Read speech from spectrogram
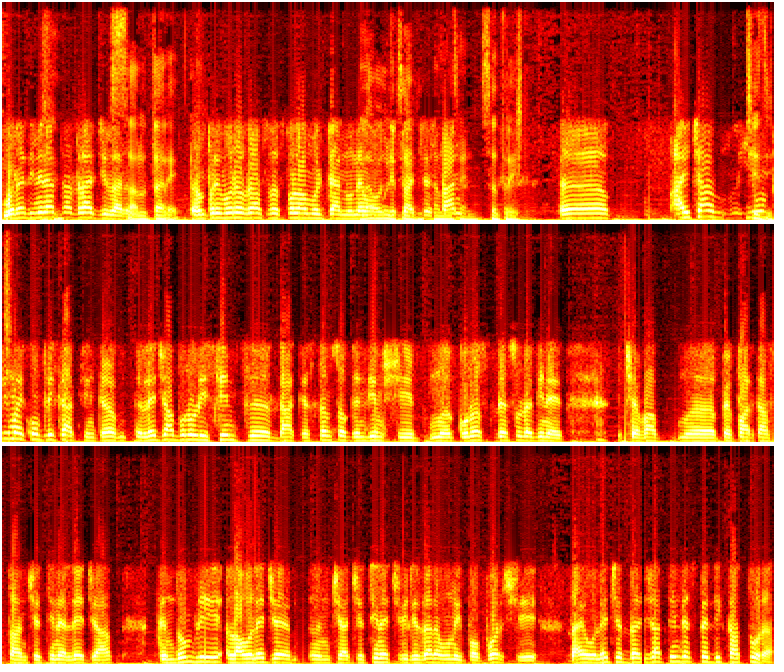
Bună dimineața, dragilor! Salutare! În primul rând vreau să vă spun la mulți ani, nu ne-am auzit pe acest an. Să trăiești. Uh, aici Ce e un pic mai complicat, fiindcă legea bunului simț, uh, dacă stăm să o gândim și uh, cunosc destul de bine ceva uh, pe partea asta în ce ține legea, când umbli la o lege în ceea ce ține civilizarea unui popor și dai o lege, deja tinde spre dictatură.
